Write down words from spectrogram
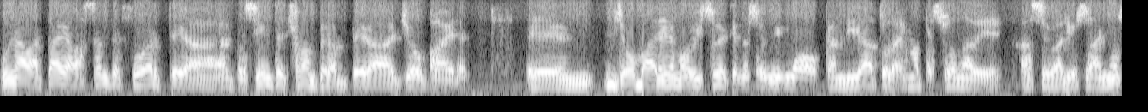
una batalla bastante fuerte al presidente Trump era, era Joe Biden. Eh, Joe Biden hemos visto de que no es el mismo candidato, la misma persona de hace varios años.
